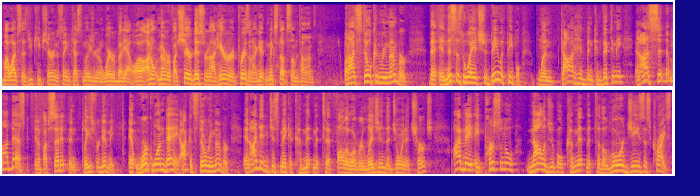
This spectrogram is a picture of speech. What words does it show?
My wife says, You keep sharing the same testimonies, you're going to wear everybody out. Well, I don't remember if I shared this or not here or at prison. I get mixed up sometimes. But I still can remember that, and this is the way it should be with people. When God had been convicting me, and I was sitting at my desk, and if I've said it, then please forgive me. At work one day, I could still remember. And I didn't just make a commitment to follow a religion, to join a church. I made a personal, knowledgeable commitment to the Lord Jesus Christ.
